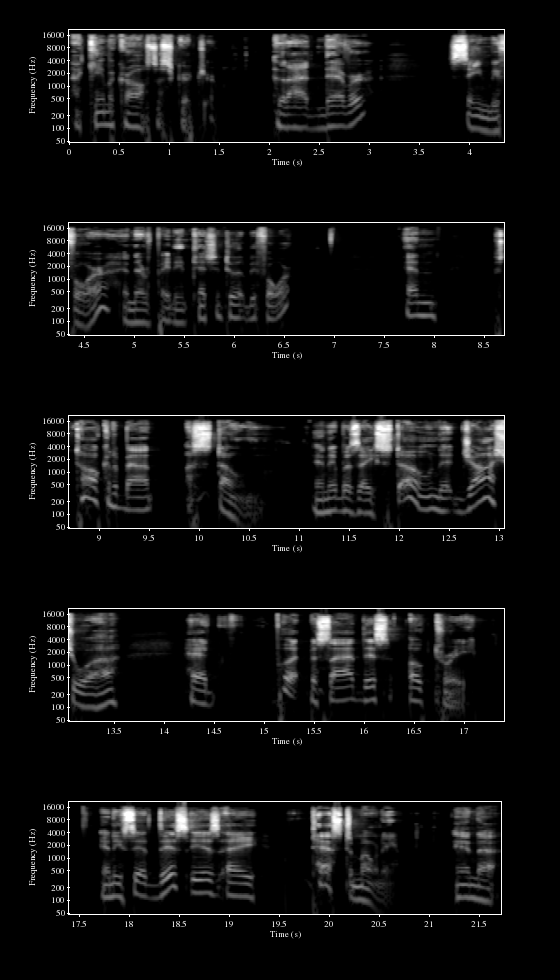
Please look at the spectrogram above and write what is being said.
I came across a scripture that I had never seen before, had never paid any attention to it before. And was talking about a stone. And it was a stone that Joshua had put beside this oak tree. And he said, This is a testimony. And uh,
